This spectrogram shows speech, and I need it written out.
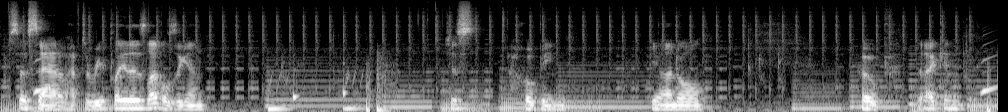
I'm so sad I'll have to replay those levels again. Just hoping beyond all hope that I can...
